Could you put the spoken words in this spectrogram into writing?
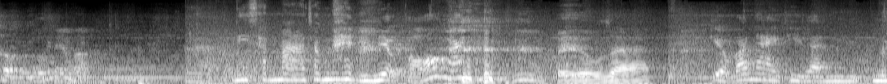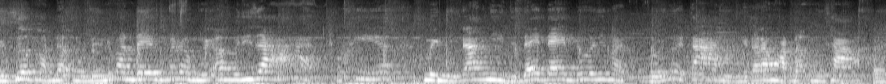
sợ luôn em ạ Đi săn ma trong này liệu có không anh? Đấy đâu ra kiểu ban ngày thì là người dương hoạt động còn đến ban đêm bắt đầu người âm mới đi ra ấy. có khi mình đang nhìn thì đen đen thôi nhưng mà với người ta thì người ta đang hoạt động thì sao? Không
